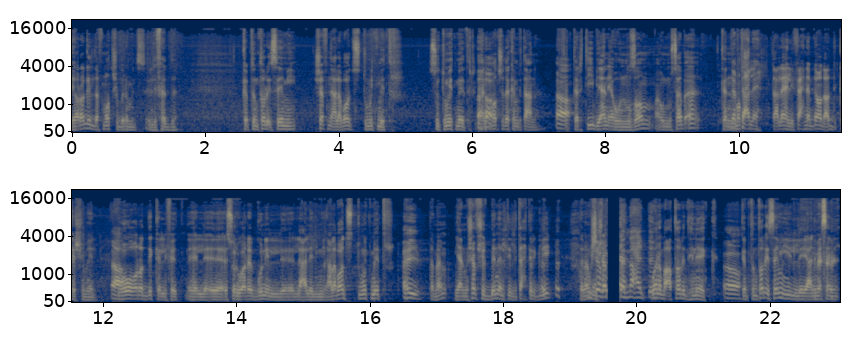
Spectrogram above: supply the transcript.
يا راجل ده في ماتش بيراميدز اللي فات ده. كابتن طارق سامي شافني على بعد 600 متر. 600 متر. يعني آه. الماتش ده كان بتاعنا. آه. في الترتيب يعني أو النظام أو المسابقة كان ده بتاع الأهلي. بتاع الأهلي. فإحنا بنقعد على الدكة الشمال. آه. وهو ورا الدكة اللي فات آه، sorry ورا الجون اللي على اليمين. على بعد 600 متر. أيوه. تمام؟ يعني ما شافش البنالتي اللي تحت رجليه. تمام؟ وشاف الناحية الثانية وأنا بعترض هناك. آه. كابتن طارق سامي اللي يعني مثلا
